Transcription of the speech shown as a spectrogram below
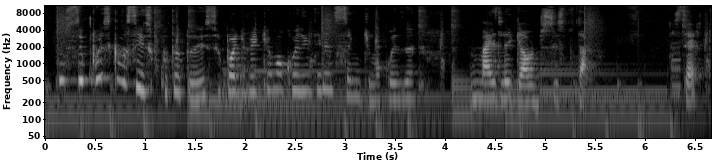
Então, depois que você escuta tudo isso, você pode ver que é uma coisa interessante, uma coisa mais legal de se estudar, certo?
